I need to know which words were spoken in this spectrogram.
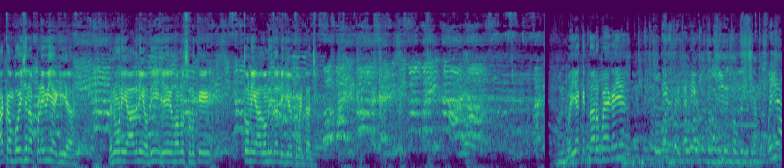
नाला ਆਹ ਕੰਪੋਜੀਸ਼ਨ ਆਪਣੇ ਵੀ ਹੈਗੀ ਆ ਮੈਨੂੰ ਹੁਣ ਯਾਦ ਨਹੀਂ ਆਉਂਦੀ ਜੇ ਤੁਹਾਨੂੰ ਸੁਣ ਕੇ ਤੁਹਾਨੂੰ ਯਾਦ ਆਉਂਦੀ ਤਾਂ ਲਿਖਿਓ ਕਮੈਂਟਾਂ 'ਚ सवाई कोसड़ी शिकावई नाला भैया कितना रुपए का ये भैया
